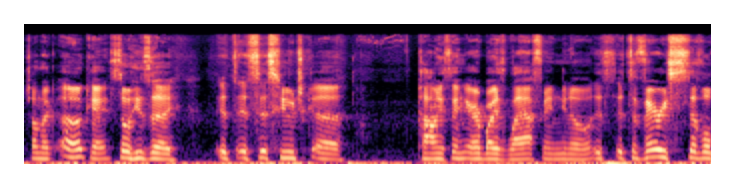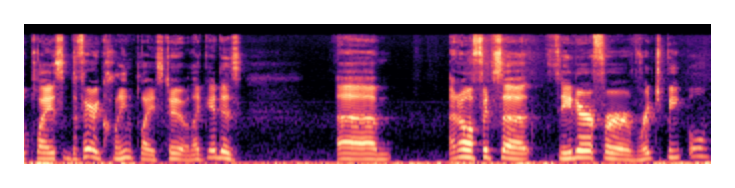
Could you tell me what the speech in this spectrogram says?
so i'm like oh okay so he's a it's, it's this huge uh, comedy thing everybody's laughing you know it's it's a very civil place it's a very clean place too. Like it is um i don't know if it's a theater for rich people.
